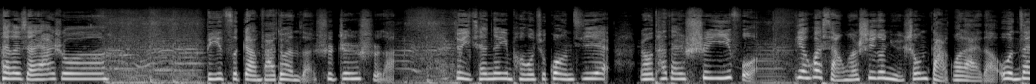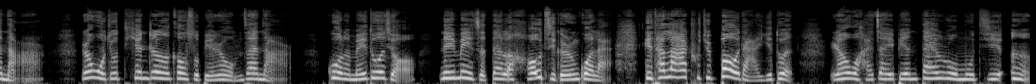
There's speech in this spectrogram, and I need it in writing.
快乐小鸭说。第一次敢发段子是真实的，就以前跟一朋友去逛街，然后他在试衣服，电话响了，是一个女生打过来的，问在哪儿，然后我就天真的告诉别人我们在哪儿。过了没多久，那妹子带了好几个人过来，给他拉出去暴打一顿，然后我还在一边呆若木鸡。嗯，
